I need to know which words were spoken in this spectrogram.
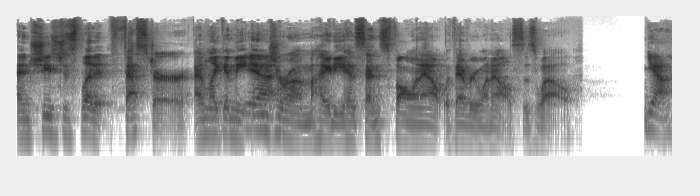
and she's just let it fester. And like in the Yeah. interim, Heidi has since fallen out with everyone else as well. yeah,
